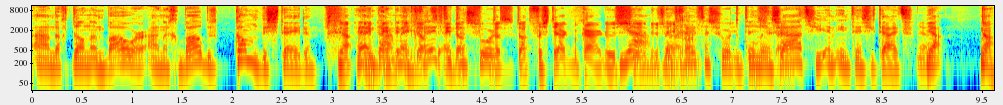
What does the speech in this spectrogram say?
aandacht dan een bouwer aan een gebouw kan besteden. ja, Hè, en daarmee dat, geeft en het dat, een soort- dat, dat versterkt elkaar dus. Ja, dus dat geeft een soort condensatie en intensiteit. Ja. Ja. Nou,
